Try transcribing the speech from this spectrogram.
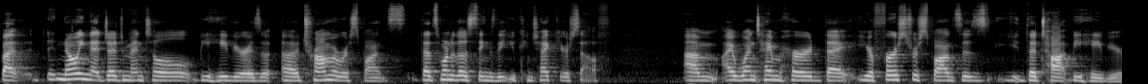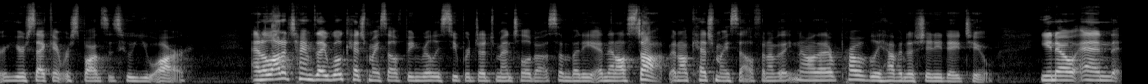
But knowing that judgmental behavior is a, a trauma response, that's one of those things that you can check yourself. Um, I one time heard that your first response is the top behavior, your second response is who you are. And a lot of times I will catch myself being really super judgmental about somebody and then I'll stop and I'll catch myself and I'm like, no, they're probably having a shitty day too. You know, and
